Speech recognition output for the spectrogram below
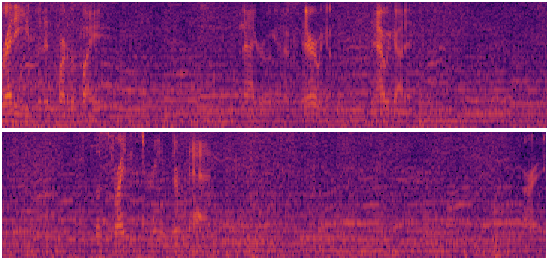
ready for this part of the fight. There's an aggro again. Okay, there we go. Now we got it. Those strident screams, they're bad. Alright.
